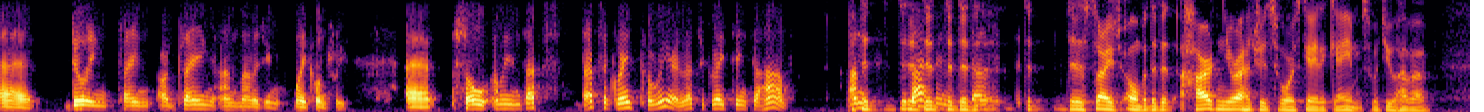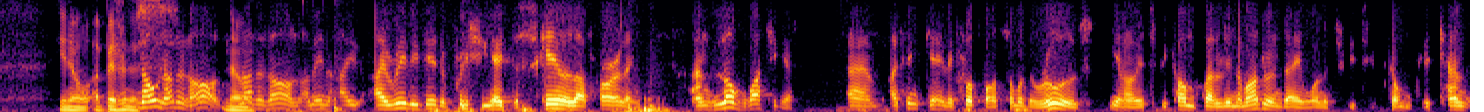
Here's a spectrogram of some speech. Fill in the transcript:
uh, doing playing or playing and managing my country. Uh, so I mean, that's that's a great career, and that's a great thing to have. Did, did, did, did, did, did, did, sorry, oh, but did it harden your attitude towards Gaelic games? Would you have a, you know, a bitterness? No, not at all. No, not at all. I mean, I, I really did appreciate the skill of hurling, and love watching it. Um, I think Gaelic football, some of the rules, you know, it's become well in the modern day one. It's, it's become it can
